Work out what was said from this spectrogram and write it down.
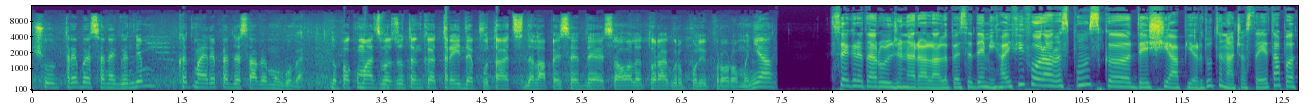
și trebuie să ne gândim cât mai repede să avem un guvern. După cum ați văzut, încă trei deputați de la PSD s-au alăturat grupului Pro-România. Secretarul general al PSD, Mihai Fifor, a răspuns că, deși a pierdut în această etapă,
